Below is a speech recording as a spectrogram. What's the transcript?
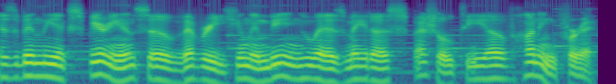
has been the experience of every human being who has made a specialty of hunting for it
